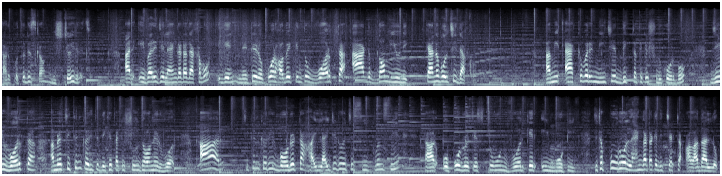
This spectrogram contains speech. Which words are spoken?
তার উপর তো ডিসকাউন্ট নিশ্চয়ই রয়েছে। আর এবারে যে লেহেঙ্গাটা দেখাবো এগেন নেটের ওপর হবে কিন্তু ওয়ার্কটা একদম ইউনিক কেন বলছি? দেখো, আমি একেবারে নিচের দিকটা থেকে শুরু করব, যে ওয়ার্কটা আমরা চিকেন কারিতে দেখে থাকি সেই ধরনের ওয়ার্ক আর চিকেন কারির বর্ডারটা হাইলাইটেড হয়েছে সিকোয়েন্স দিয়ে তার ওপর রয়েছে স্টোন ওয়ার্কের এই মোটিভ যেটা পুরো লেহেঙ্গাটাকে দিচ্ছে একটা আলাদা লুক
